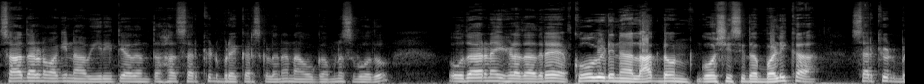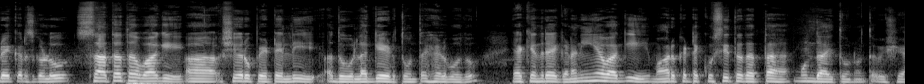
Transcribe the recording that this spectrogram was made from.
ಸಾಧಾರಣವಾಗಿ ನಾವು ಈ ರೀತಿಯಾದಂತಹ ಸರ್ಕ್ಯೂಟ್ ಬ್ರೇಕರ್ಸ್ಗಳನ್ನು ನಾವು ಗಮನಿಸಬಹುದು. ಉದಾಹರಣೆಗೆ ಹೇಳೋದಾದರೆ, ಕೋವಿಡಿನ ಲಾಕ್ಡೌನ್ ಘೋಷಿಸಿದ ಬಳಿಕ ಸರ್ಕ್ಯೂಟ್ ಬ್ರೇಕರ್ಸ್ಗಳು ಸತತವಾಗಿ ಆ ಷೇರುಪೇಟೆಯಲ್ಲಿ ಅದು ಲಗ್ಗೆ ಇಡ್ತು ಅಂತ ಹೇಳ್ಬೋದು. ಯಾಕೆಂದರೆ ಗಣನೀಯವಾಗಿ ಮಾರುಕಟ್ಟೆ ಕುಸಿತದತ್ತ ಮುಂದಾಯಿತು ಅನ್ನುವಂಥ ವಿಷಯ.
